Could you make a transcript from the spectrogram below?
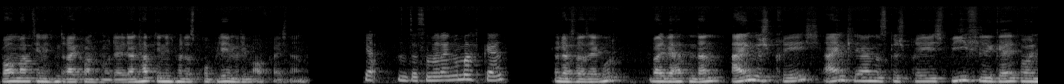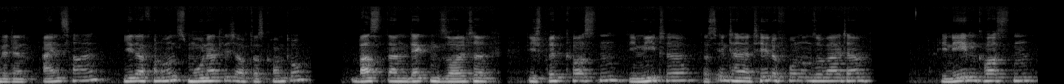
Warum macht ihr nicht ein Dreikontenmodell? Dann habt ihr nicht mehr das Problem mit dem Aufrechnen. Ja, und das haben wir dann gemacht, gell? Und das war sehr gut, weil wir hatten dann ein Gespräch, ein klärendes Gespräch, wie viel Geld wollen wir denn einzahlen, jeder von uns monatlich auf das Konto, was dann decken sollte die Spritkosten, die Miete, das Internet, Telefon und so weiter, die Nebenkosten,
